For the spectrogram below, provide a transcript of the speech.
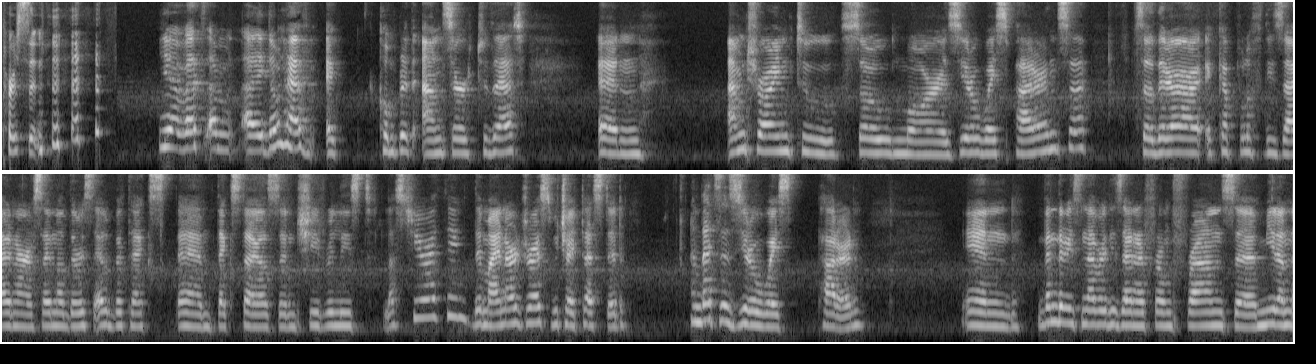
person, Yeah, that's um. I don't have a complete answer to that, and I'm trying to sew more zero waste patterns. So there are a couple of designers. I know there's Elbe Tex, um, Textiles, and she released last year, I think, the minor dress, which I tested, and that's a zero waste pattern. And then there is another designer from France, uh, Milan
